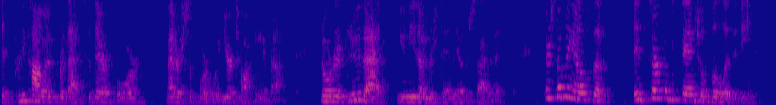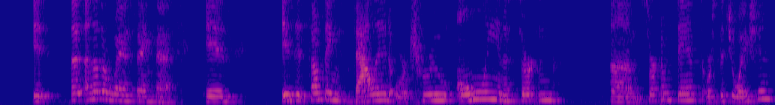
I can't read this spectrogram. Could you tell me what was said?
it's pretty common for that to therefore better support what you're talking about. In order to do that, you need to understand the other side of it. There's something else that is circumstantial validity. It The, another way of saying that is is it something valid or true only in a certain um, circumstance or situation?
